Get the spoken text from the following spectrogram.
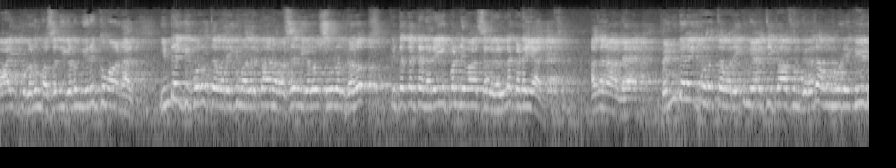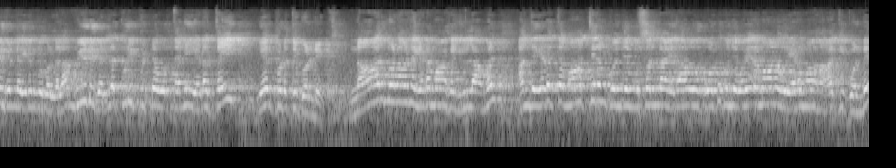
வாய்ப்புகளும் வசதிகளும் இருக்குமானால் இன்றைக்கு பொறுத்த வரைக்கும் அதற்கான வசதிகளோ சூழல்களோ கிட்டத்தட்ட நிறைய பள்ளிவாசல்களில் கிடையாது. அதனால பெண்களை பொறுத்த வரைக்கும் ஏத்திகாஃபுங்கிறது அவங்களுடைய வீடுகளில் இருந்து கொள்ளலாம். வீடுகளில் குறிப்பிட்ட ஒரு தனி இடத்தை ஏற்படுத்தி கொண்டு நார்மலான இடமாக இல்லாமல் அந்த இடத்தை மாத்திரம் கொஞ்சம் முசல்லா ஏதாவது போட்டு கொஞ்சம் உயரமான ஒரு இடமாக ஆக்கி கொண்டு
